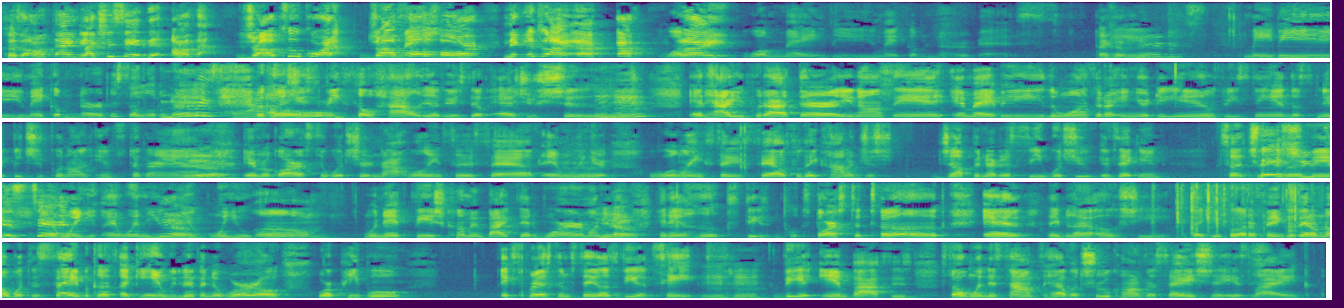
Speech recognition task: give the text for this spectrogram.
Cause I don't think, like she said, that I'm draw two card, draw May- four card, niggas like, uh, uh, Well, like, well, maybe you make them nervous. I make them nervous. Maybe you make them nervous a little Nervous bit. how? Because you speak so highly of yourself as you should. Mm-hmm. And how you put out there, you know what I'm saying? And maybe the ones that are in your DMs be seeing the snippets you put on Instagram Yeah. in regards to what you're not willing to accept and when Mm-hmm. you're willing to accept. So they kind of just jump in there to see what you, if they can touch you Test a little you, bit. And when you, and when you, Yeah. you when you, um, when that fish come and bite that worm on Yeah. it and that hook stick, starts to tug and they be like, oh shit, they get butterfingers. They don't know what to say because again, we live in a world where people express themselves via text, Mm-hmm. via inboxes. So when it's time to have a true conversation, it's like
